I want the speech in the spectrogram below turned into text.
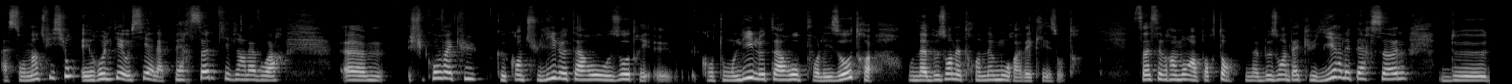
à son intuition et reliée aussi à la personne qui vient la voir. Euh, je suis convaincue que quand tu lis le tarot aux autres et quand on lit le tarot pour les autres, on a besoin d'être en amour avec les autres. Ça, c'est vraiment important. On a besoin d'accueillir les personnes, de,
